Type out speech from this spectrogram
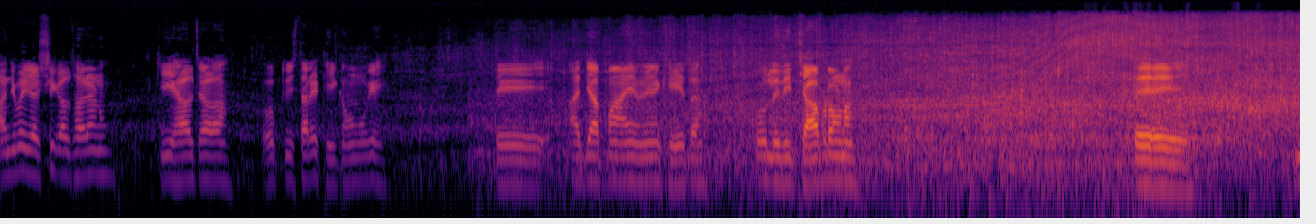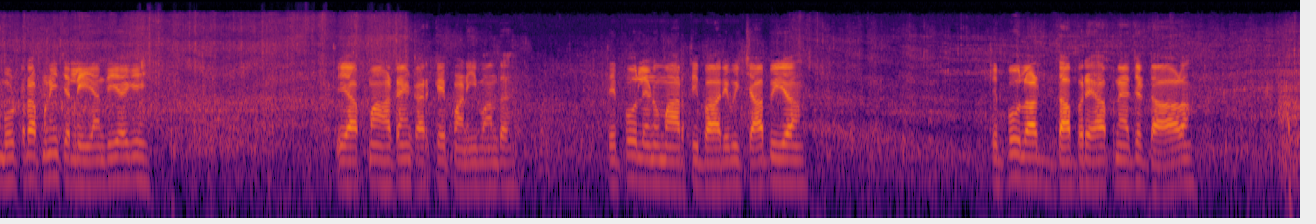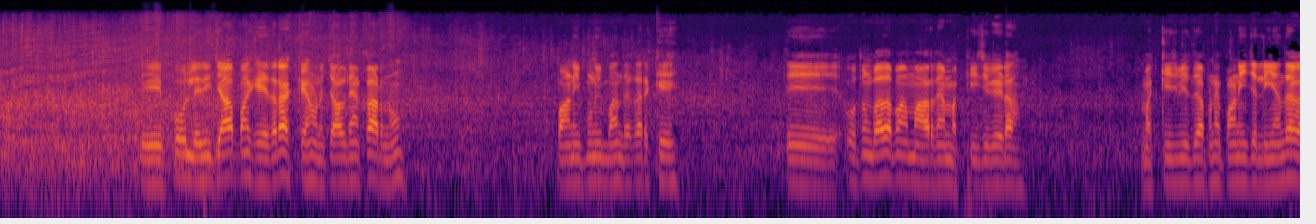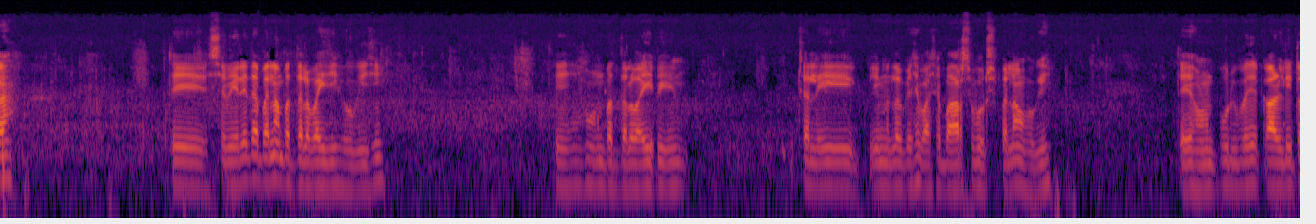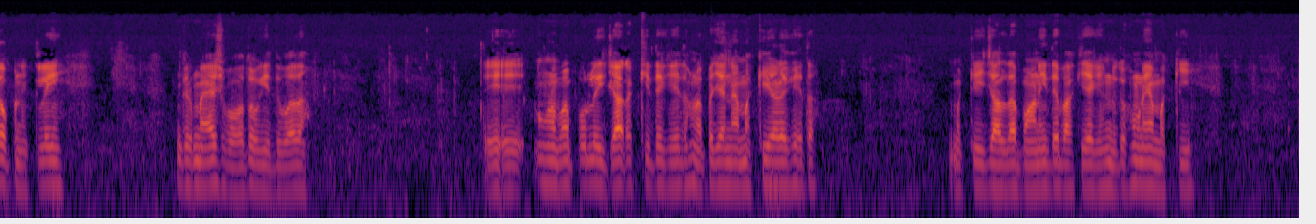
ਹਾਂਜੀ ਭਾਈ, ਸਤਿ ਸ਼੍ਰੀ ਅਕਾਲ ਸਾਰਿਆਂ ਨੂੰ। ਕੀ ਹਾਲ ਚਾਲ ਆ? ਹੋਪ ਤੁਸੀਂ ਸਾਰੇ ਠੀਕ ਹੋਵੋਗੇ। ਤੇ ਅੱਜ ਆਪਾਂ ਆਏ ਹੋਏ ਆ ਖੇਤ ਭੋਲੇ ਦੀ ਚਾਹ ਪੜਾਉਣਾ ਤੇ ਮੋਟਰ ਆਪਣੀ ਚੱਲੀ ਜਾਂਦੀ ਹੈਗੀ। ਤੇ ਆਪਾਂ ਹਟਾਂ ਕਰਕੇ ਪਾਣੀ ਬੰਦ। ਤੇ ਭੋਲੇ ਨੂੰ ਮਾਰਤੀ ਬਾਰੀ ਵੀ ਚਾਹ ਪੀ ਜਾ ਤੇ ਭੋਲਾ ਦੱਬ ਰਿਹਾ ਆਪਣੇ ਅੱਜ ਡਾਲ। ਤੇ ਭੋਲੇ ਦੀ ਚਾਹ ਆਪਾਂ ਖੇਤ ਰੱਖ ਕੇ ਹੁਣ ਚੱਲਦੇ ਆਂ ਘਰ ਨੂੰ। ਪਾਣੀ ਪੂਣੀ ਬੰਦ ਕਰਕੇ ਤੇ ਉਹ ਤੋਂ ਬਾਅਦ ਆਪਾਂ ਮਾਰਦੇ ਆਂ ਮੱਕੀ 'ਚ ਗੇੜਾ। ਮੱਕੀ 'ਚ ਵੀ ਤਾਂ ਆਪਣੇ ਪਾਣੀ ਚੱਲੀ ਜਾਂਦਾ ਹੈਗਾ ਤੇ ਸਵੇਰੇ ਤਾਂ ਪਹਿਲਾਂ ਬੱਦਲਵਾਈ ਜੀ ਹੋ ਗਈ ਸੀ। ਤੇ ਹੁਣ ਬੱਦਲਵਾਈ ਵੀ ਚੱਲੀ ਵੀ ਮਤਲਬ ਕਿਸੇ ਪਾਸੇ ਬਾਰਿਸ਼ ਬੁਰਸ਼ ਪਹਿਲਾਂ ਹੋ ਗਈ। ਤੇ ਹੁਣ ਪੂਰੀ ਵਧੀਆ ਕਾਲੀ ਧੁੱਪ ਨਿਕਲੀ। ਗਰਮੈਸ਼ ਬਹੁਤ ਹੋ ਗਈ ਇਹ ਤੋਂ ਤੇ ਹੁਣ ਆਪਾਂ ਪੁੱਲੀ ਚਾਹ ਰੱਖੀ ਤੇ ਖੇਤ, ਹੁਣ ਆਪਾਂ ਜਾਂਦੇ ਹਾਂ ਮੱਕੀ ਵਾਲੇ ਖੇਤ। ਮੱਕੀ ਚੱਲਦਾ ਪਾਣੀ ਤੇ ਬਾਕੀ ਆ ਕੇ ਹੁਣ ਦਿਖਾਉਣੇ ਆ ਮੱਕੀ।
